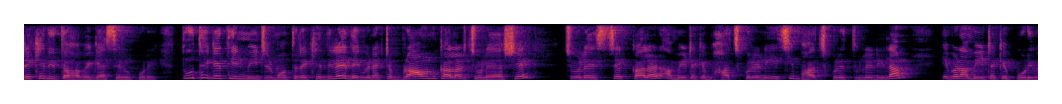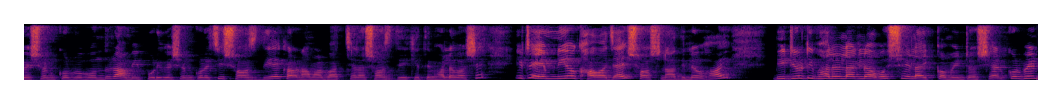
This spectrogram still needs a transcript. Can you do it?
রেখে দিতে হবে গ্যাসের উপরে। দু থেকে তিন মিনিটের মতো রেখে দিলে দেখবেন একটা ব্রাউন কালার চলে আসে। চলে এসছে কালার। আমি এটাকে ভাজ করে নিয়েছি। ভাজ করে তুলে নিলাম। এবার আমি এটাকে পরিবেশন করব, বন্ধুরা। আমি পরিবেশন করেছি সস দিয়ে, কারণ আমার বাচ্চারা সস দিয়ে খেতে ভালোবাসে। এটা এমনিও খাওয়া যায়, সস না দিলেও হয়। ভিডিওটি ভালো লাগলে অবশ্যই লাইক, কমেন্ট ও শেয়ার করবেন।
